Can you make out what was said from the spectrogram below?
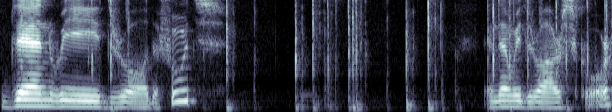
then we draw the food, and then we draw our score.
